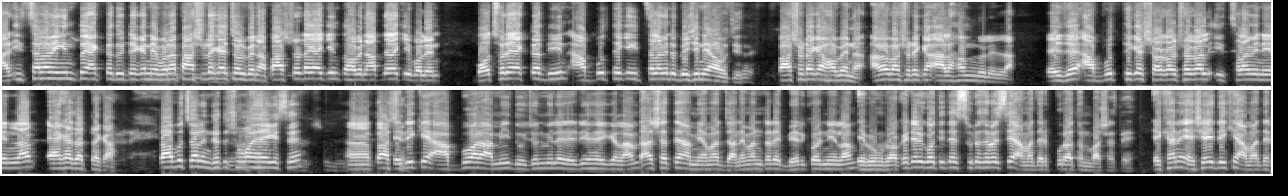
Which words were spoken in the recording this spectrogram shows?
আর ঈদ সালামি কিন্তু একটা দুই টাকা নেব না পাঁচশো টাকায় চলবে না। পাঁচশো টাকায় কিন্তু হবে না। আপনারা কি বলেন? বছরে একটা দিন আব্বুর থেকে ইসলামী সালামি বেশি নেওয়া উচিত। পাঁচশো টাকা হবে না, আরও পাঁচশো টাকা, আলহামদুলিল্লাহ। এই যে আব্বুর থেকে সকাল সকাল ইসলামী নিয়ে নিলাম এক হাজার টাকা। তো আব্বু চলেন যেহেতু সময় হয়ে গেছে। তো এদিকে আব্বু আর আমি দুজন মিলে রেডি হয়ে গেলাম। তার সাথে আমি আমার জানেমানটারে বের করে নিলাম এবং রকেটের গতিতে ছুটে চলেছে আমাদের পুরাতন বাসাতে। এখানে এসেই দেখি আমাদের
